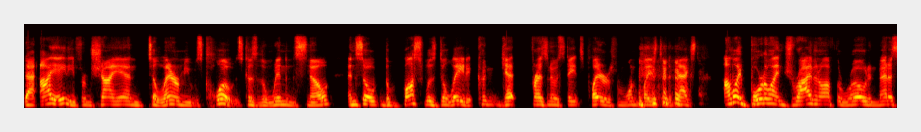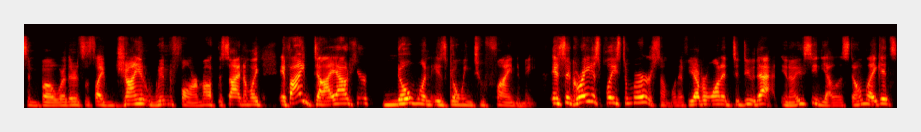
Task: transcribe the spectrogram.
that I 80 from Cheyenne to Laramie was closed because of the wind and the snow. And so the bus was delayed. It couldn't get Fresno State's players from one place to the next. I'm like borderline driving off the road in Medicine Bow where there's this like giant wind farm off the side. And I'm like, if I die out here, no one is going to find me it's the greatest place to murder someone if you ever wanted to do that. You know, you've seen Yellowstone. Like it's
